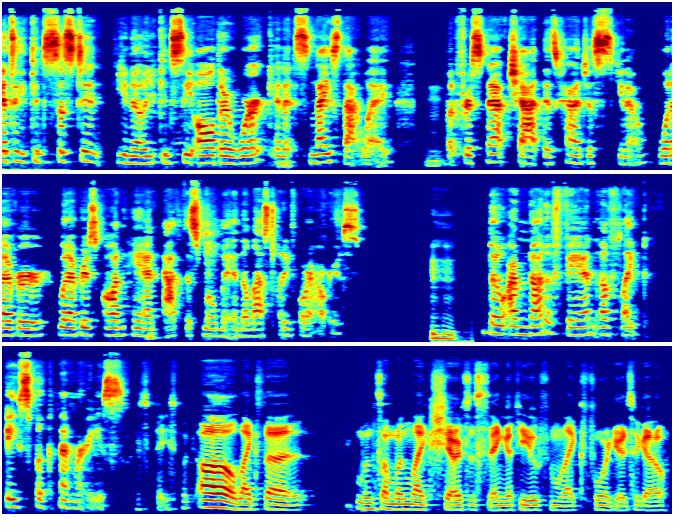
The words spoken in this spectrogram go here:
It's like a consistent, you know, you can see all their work and it's nice that way. Mm. But for Snapchat, it's kind of just, you know, whatever whatever's on hand at this moment in the last 24 hours. hmm Though I'm not a fan of like Facebook memories. It's Facebook. Oh, like the when someone like shares this thing with you from like four years ago.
